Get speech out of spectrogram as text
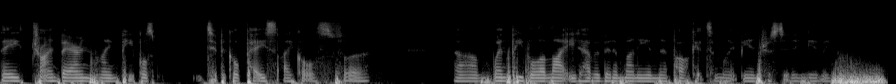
they try and bear in mind people's typical pay cycles for um, when people are likely to have a bit of money in their pockets and might be interested in giving.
